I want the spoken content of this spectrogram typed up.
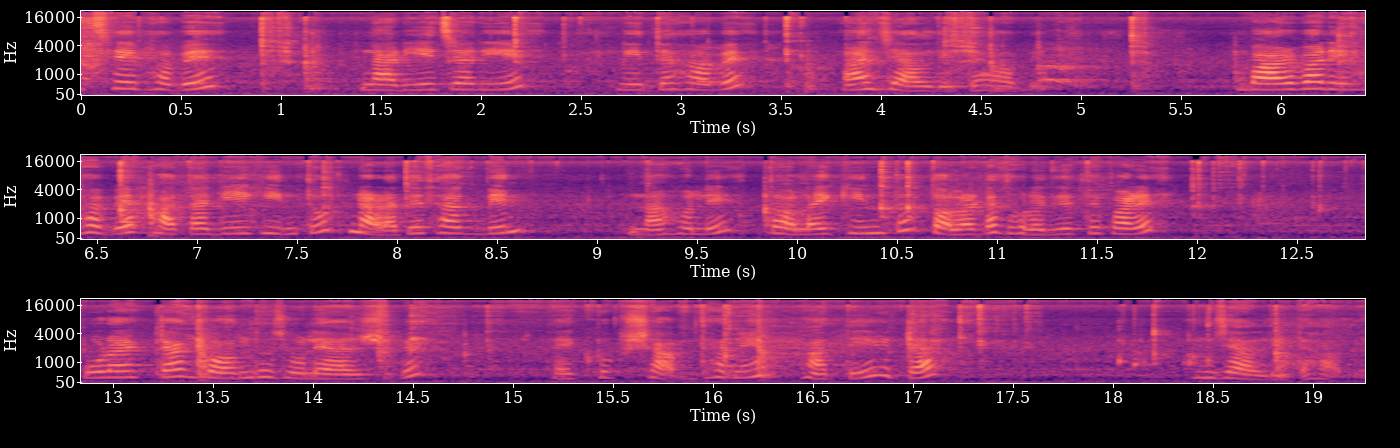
আছে এভাবে নাড়িয়ে চাড়িয়ে নিতে হবে আর জাল দিতে হবে। বারবার এভাবে হাতা দিয়ে কিন্তু নাড়াতে থাকবেন। না হলে তলায় কিন্তু তলাটা ধরে যেতে পারে। পুরো একটা গন্ধ চলে আসবে। তাই খুব সাবধানে হাতে এটা জাল দিতে হবে।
